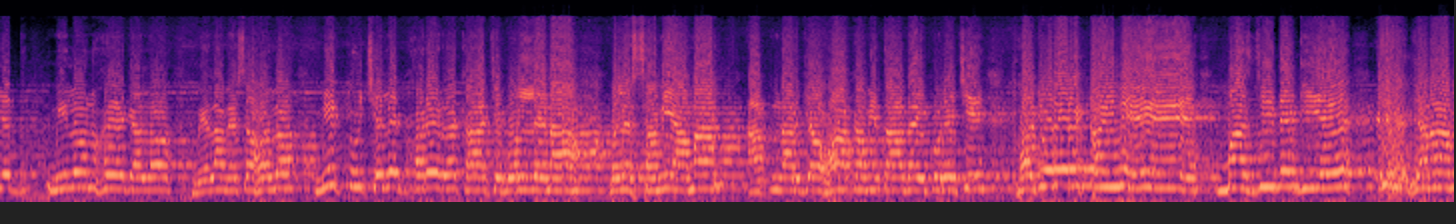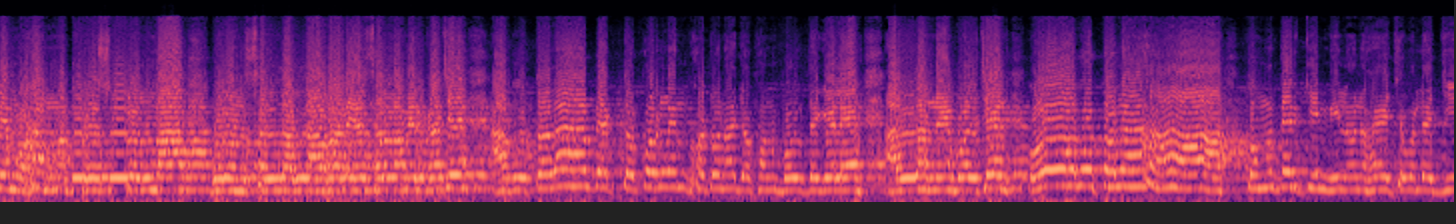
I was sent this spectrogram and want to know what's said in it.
যে মিলন হয়ে গেল, মেলামেশা হলো, মৃত্যু ছেলে ঘরে রাখা আছে বললে না। বলে, স্বামী আমার, আপনার যা হক আমি তা আদায় করেছি। ফজরের টাইমে মসজিদে গিয়ে জানাবে মোহাম্মদ রসুল্লাহ বলুন সাল্লাহ সাল্লামের কাছে আবু তলা ব্যক্ত করলেন ঘটনা যখন বলতে গেলেন, আল্লাহ বলছেন, ও তোমাদের কি মিলন হয়েছে বলে? জি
